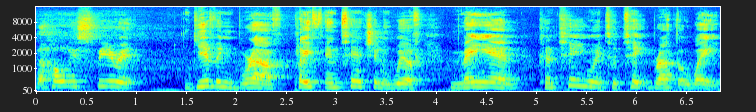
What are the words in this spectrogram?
the Holy Spirit giving breath placed intention with man continuing to take breath away,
